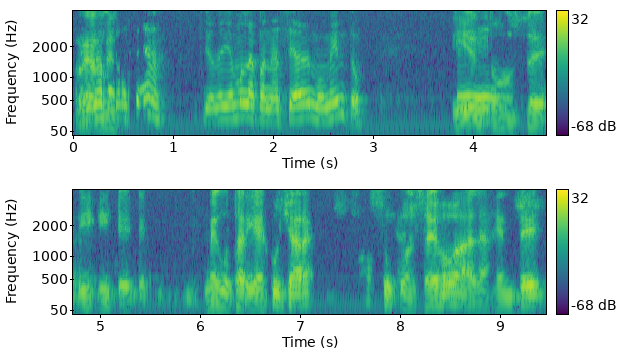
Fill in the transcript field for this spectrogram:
Realmente. panacea. Yo le llamo la panacea del momento. Y eh, entonces, y, eh, me gustaría escuchar su consejo a la gente.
